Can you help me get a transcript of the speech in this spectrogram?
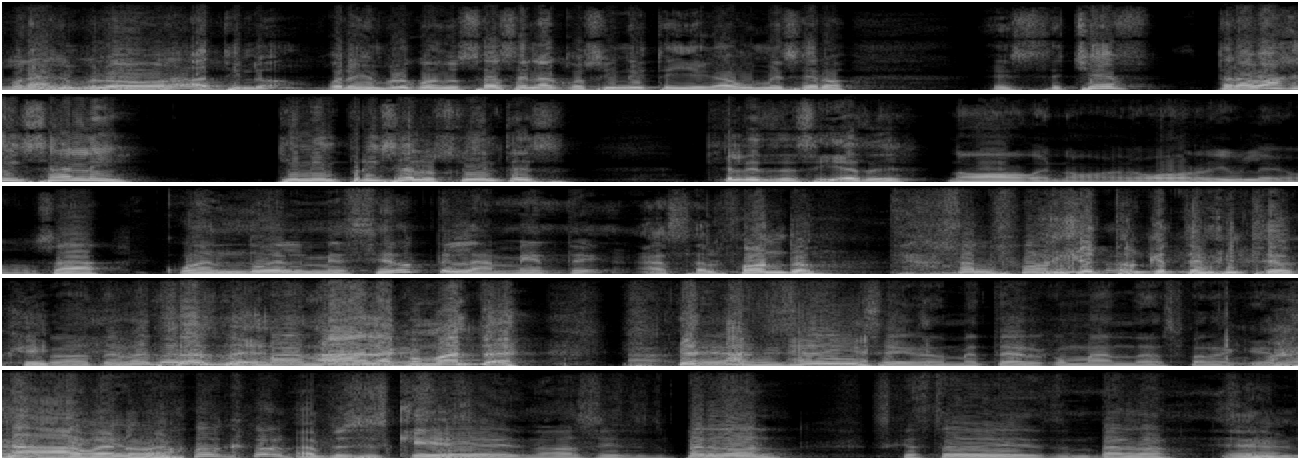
Por ejemplo, claro. a ti no- por ejemplo, cuando estás en la cocina y te llegaba un mesero, este, chef, trabaja y sale. Tienen prisa los clientes. ¿Qué les decías, eh? No, bueno, horrible. O sea, cuando el mesero te la mete, Hasta el fondo. hasta el fondo. ¿Qué, ¿Qué te mete o qué? Cuando te mete ¿Sabes la comanda, Ah, la comanda. Ah, eh, así se dice, meter comandas para que... Ah, bueno, que bueno. con- Ah, pues es que- Sí, no, sí. Perdón. Es que estoy... Perdón. sí. Eh,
